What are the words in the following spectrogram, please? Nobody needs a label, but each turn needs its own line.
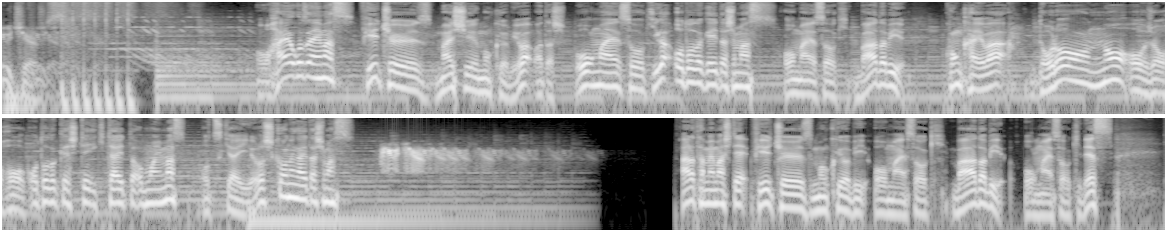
Futures
おはようございます。Futures 毎週木曜日は私、大前早期がお届けいたします。大前早期バードビュー。今回はドローンの情報をお届けしていきたいと思います。お付き合いよろしくお願いいたします。改めまして、Futures 木曜日大前早期バードビュー大前早期です。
